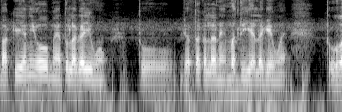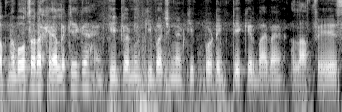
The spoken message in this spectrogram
बाकी यानी हो, मैं तो लगा ही हूँ तो जब तक अल्लाह ने हिम्मत दी है, लगे हुए हैं। तो अपना बहुत सारा ख्याल रखिएगा and keep learning keep watching and keep supporting take care bye bye अल्लाह हाफिज़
